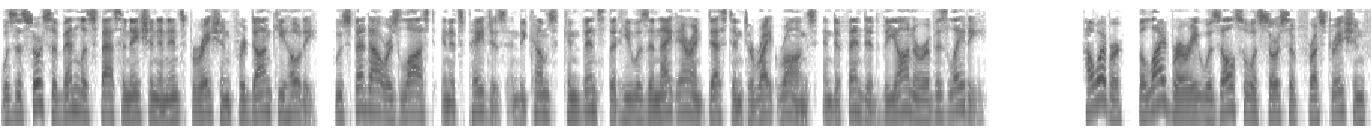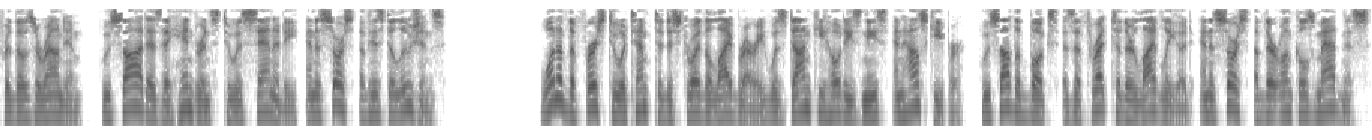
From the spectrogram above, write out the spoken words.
was a source of endless fascination and inspiration for Don Quixote, who spent hours lost in its pages and becomes convinced that he was a knight errant destined to right wrongs and defended the honor of his lady. However, the library was also a source of frustration for those around him, who saw it as a hindrance to his sanity and a source of his delusions. One of the first to attempt to destroy the library was Don Quixote's niece and housekeeper, who saw the books as a threat to their livelihood and a source of their uncle's madness.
